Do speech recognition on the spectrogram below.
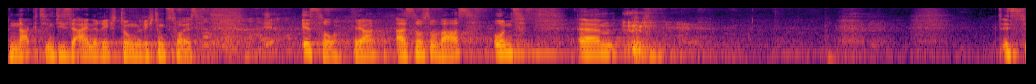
nackt in diese eine Richtung, Richtung Zeus. Ist so, ja. Also so war's. Und ähm, ist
